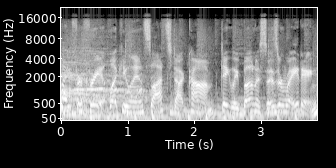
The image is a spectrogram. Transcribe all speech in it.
Play for free at LuckyLandSlots.com. Daily bonuses are waiting.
